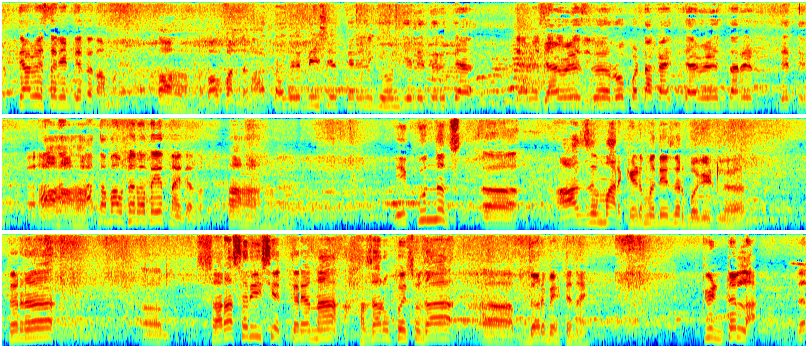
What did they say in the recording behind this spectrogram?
तर त्यावेळेस रेट देतात आम्हाला. भाव पाडला आता जरी बी शेतकऱ्यांनी घेऊन गेले तरी त्या त्यावेळेस ज्यावेळेस. रोपं टाकायचे त्यावेळेस तर रेट देते आता हा, हा. आता भाव ठरवता येत नाही त्याचा. हा हा हा. एकूणच अ, आज मार्केटमध्ये जर बघितलं तर अ, सरासरी शेतकऱ्यांना हजार रुपये सुद्धा अ, दर भेटत नाही. क्विंटलला. जर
